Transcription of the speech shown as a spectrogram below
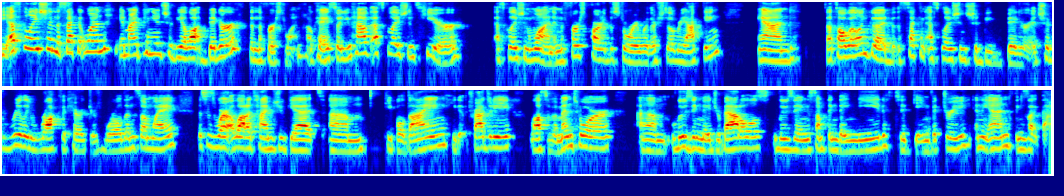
the escalation, the second one, in my opinion, should be a lot bigger than the first one. Okay, so you have escalations here, escalation one, in the first part of the story where they're still reacting, and that's all well and good, but the second escalation should be bigger. It should really rock the character's world in some way. This is where a lot of times you get um, people dying, you get tragedy, loss of a mentor, um, losing major battles, losing something they need to gain victory in the end, things like that.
